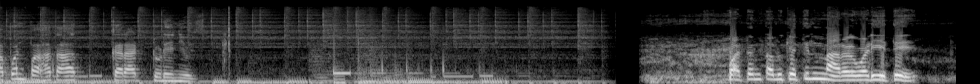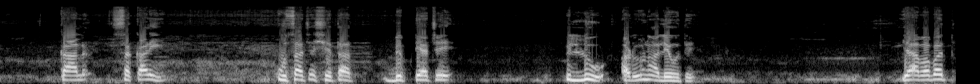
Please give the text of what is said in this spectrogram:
आपण पाहत आहात कराड टुडे न्यूज. पाटण तालुक्यातील नारळवाडी येथे काल सकाळी ऊसाच्या शेतात बिबट्याचे पिल्लू आढळून आले होते. याबाबत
